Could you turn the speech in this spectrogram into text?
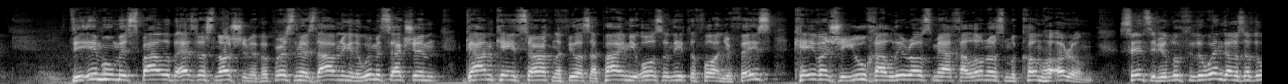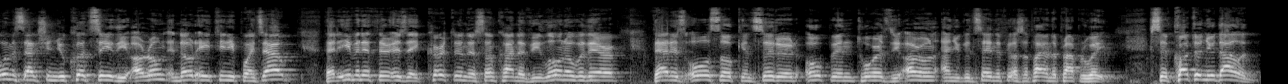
If a person is davening in the women's section, gam kein tzarach nefilas apayim, you also need to fall on your face. Kevan sheyuchal liros me'achalonos mekom ha'arum. Since if you look through the windows of the women's section, you could see the aron. In note 18, he points out that even if there is a curtain, there's some kind of vilon over there, that is also considered open towards the aron, and you can say nefilas apayim in the proper way. Sivkoton yudalad.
